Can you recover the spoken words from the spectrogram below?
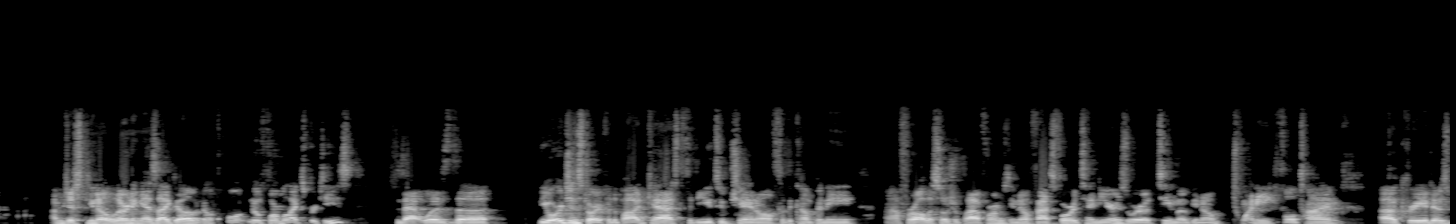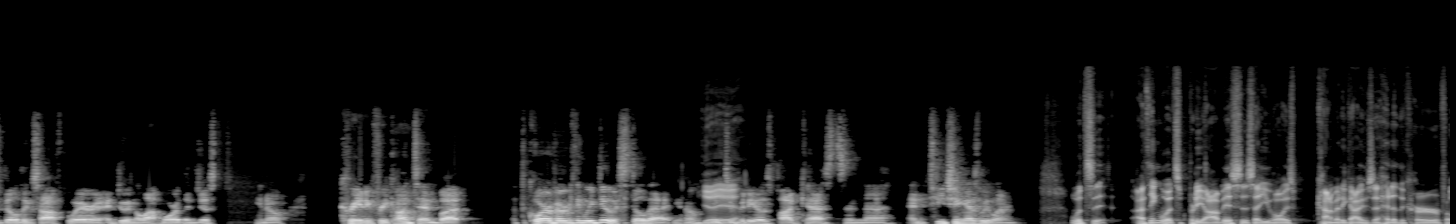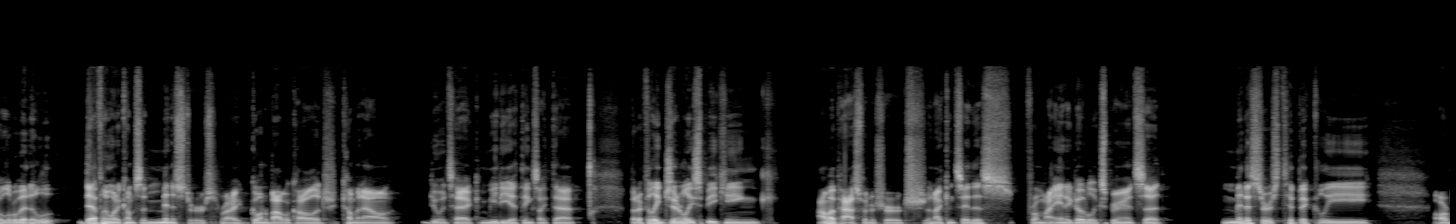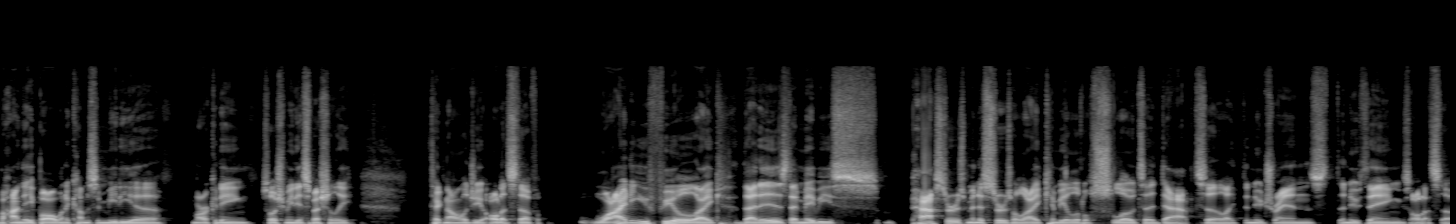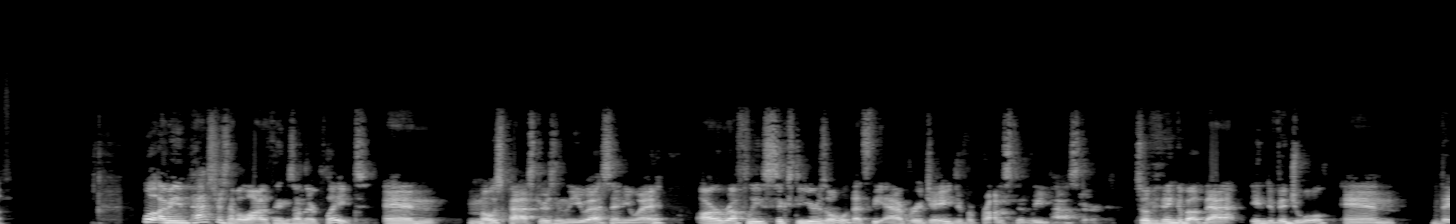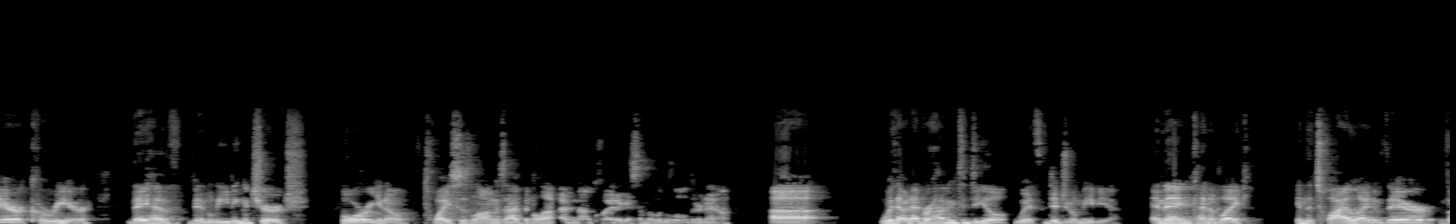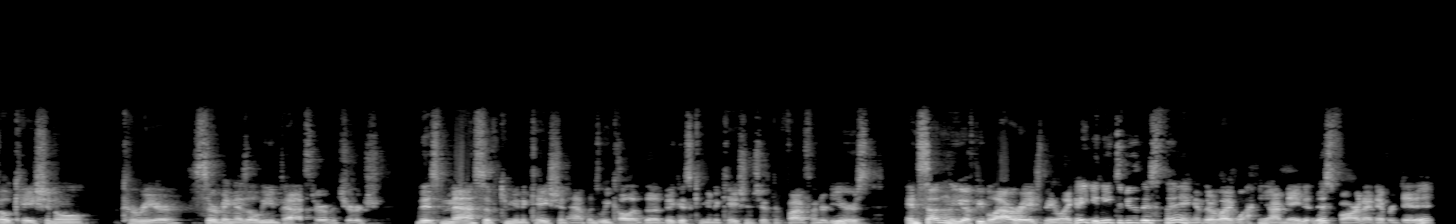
I'm just, you know, learning as I go, no, no formal expertise. So that was the, the origin story for the podcast, for the YouTube channel, for the company uh, for all the social platforms. You know, fast forward 10 years, we're a team of, you know, 20 full time uh, creatives building software and doing a lot more than just, you know, creating free content. But at the core of everything we do is still that, you know, yeah, YouTube yeah. videos, podcasts, and, uh, and teaching as we learn. What's it? I think what's pretty obvious is that you've always kind of been a guy who's ahead of the curve a little bit. Definitely when it comes to ministers, right? Going to Bible college, coming out, doing tech, media, things like that. But I feel like generally speaking, I'm a pastor in a church, and I can say this from my anecdotal experience that ministers typically are behind the eight ball when it comes to media, marketing, social media, especially technology, all that stuff. Why do you feel like that is that maybe pastors, ministers alike can be a little slow to adapt to like the new trends, the new things, all that stuff? Well, I mean, pastors have a lot of things on their plate, and most pastors in the US anyway are roughly 60 years old. That's the average age of a Protestant lead pastor. So if you think about that individual and their career, they have been leading a church for, you know, twice as long as I've been alive. Not quite. I guess I'm a little older now. Uh, without ever having to deal with digital media. And then kind of like in the twilight of their vocational career, serving as a lead pastor of a church, this massive communication happens. We call it the biggest communication shift in 500 years. And suddenly you have people our age being like, hey, you need to do this thing. And they're like, well, you know, I made it this far and I never did it.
